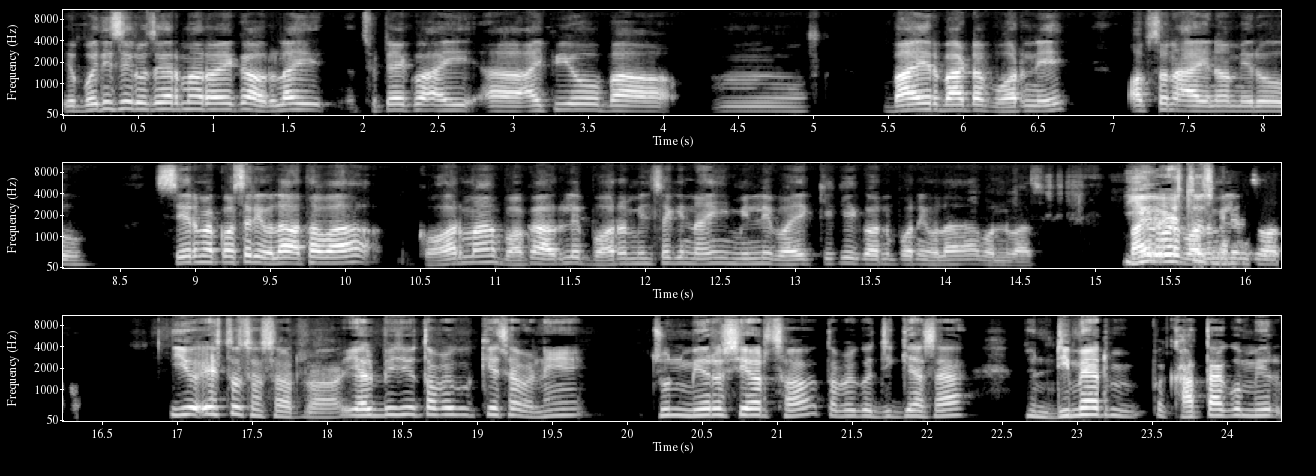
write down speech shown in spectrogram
यो वैदेशिक रोजगारमा रहेकाहरूलाई छुट्याएको आई आइपिओ बा बाहिरबाट भर्ने अप्सन आएन। मेरो सेयरमा कसरी होला अथवा घरमा भएकाहरूले भर्न मिल्छ कि नै मिल्ने भए के के गर्नुपर्ने होला भन्नुभएको छ। यो यस्तो छ। सर एलबिजी तपाईँको के छ भने जुन मेरो सेयर छ तपाईँको जिज्ञासा जुन डिम्याट खाताको मेरो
